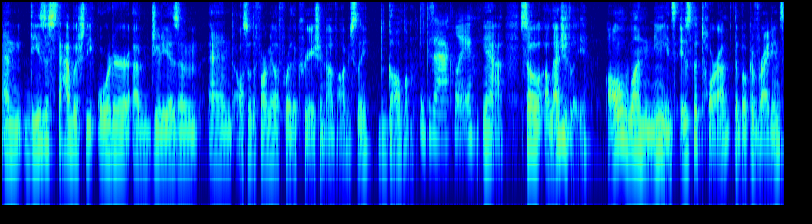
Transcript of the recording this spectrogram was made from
And these establish the order of Judaism and also the formula for the creation of, obviously, the Golem. Exactly. Yeah. So allegedly, all one needs is the Torah, the book of writings,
